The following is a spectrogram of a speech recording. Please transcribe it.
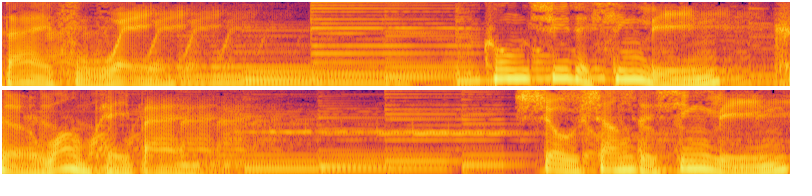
待抚慰，空虚的心灵渴望陪伴，受伤的心灵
